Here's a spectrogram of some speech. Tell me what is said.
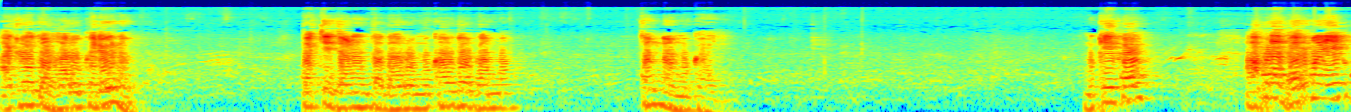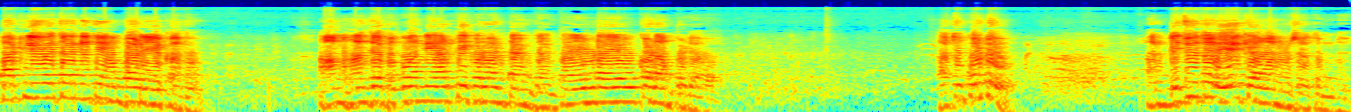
આટલું તો સારું કર્યું ને. પચીસ જણા તો દારૂ મુકાવજો ગામમાં. તમને મુકાય મૂકી કહો. આપણા ઘરમાં એક બાટલી હોય તો નથી સંભાળી એકાદો. આમ સાંજે ભગવાનની આરતી કરવાનો ટાઈમ થાય તો એવડા એ ઉકાળામાં પડ્યા હોય. કોડું? અને બીજું તો એ કહેવાનું છે તમને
